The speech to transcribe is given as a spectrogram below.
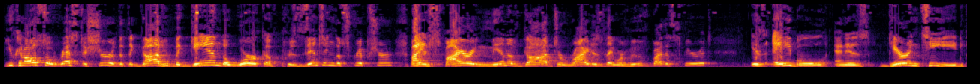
you can also rest assured that the God who began the work of presenting the scripture by inspiring men of God to write as they were moved by the Spirit, is able and is guaranteed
